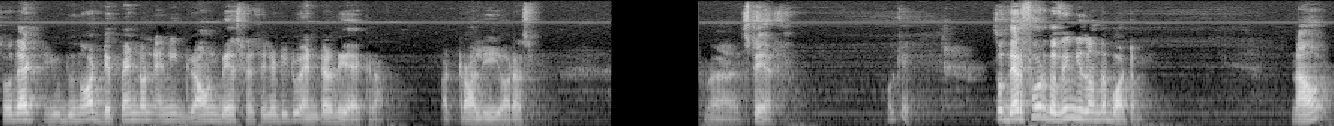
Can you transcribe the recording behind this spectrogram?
So that you do not depend on any ground based facility to enter the aircraft, a trolley or a uh, stairs. Okay. So therefore the wing is on the bottom. Now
